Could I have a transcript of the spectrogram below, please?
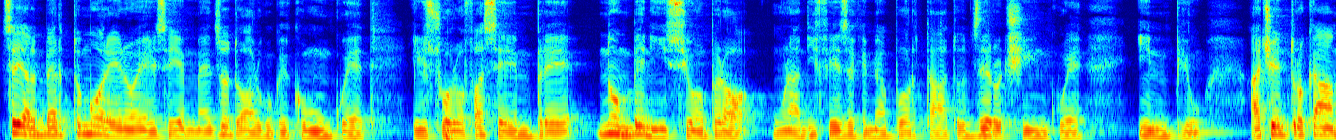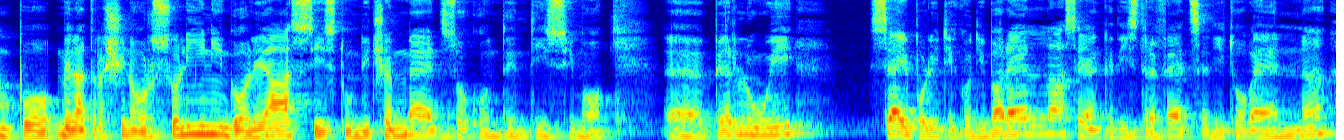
6 Alberto Moreno e 6,5 Dorgo che comunque il suo lo fa sempre, non benissimo però una difesa che mi ha portato 0,5 in più. A centrocampo me la trascina Orsolini, gol e assist, 11,5, contentissimo eh, per lui. 6 politico di Barella, 6 anche di Strefezza e di Toven,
